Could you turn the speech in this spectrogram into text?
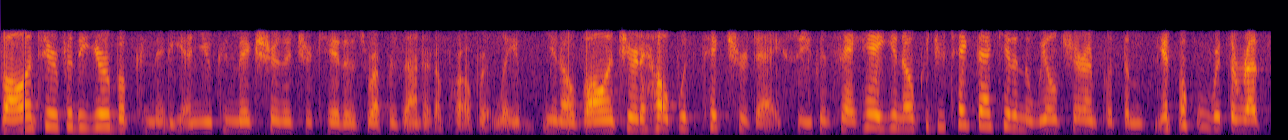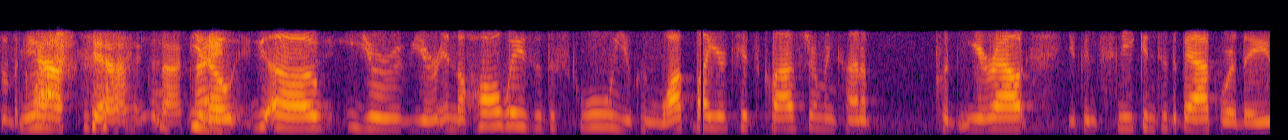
Volunteer for the yearbook committee, and you can make sure that your kid is represented appropriately. You know, volunteer to help with picture day, so you can say, "Hey, you know, could you take that kid in the wheelchair and put them, you know, with the rest of the Yeah, class?" yeah, exactly. You know, uh, you're you're in the hallways of the school. You can walk by your kid's classroom and kind of put an ear out. You can sneak into the back where they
